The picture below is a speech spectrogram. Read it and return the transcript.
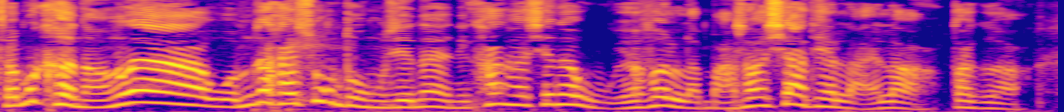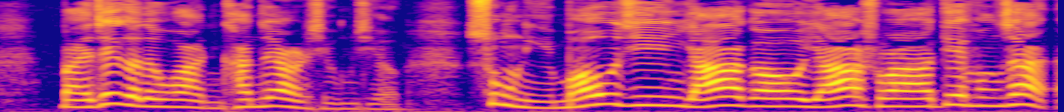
怎么可能呢？我们这还送东西呢。你看看，现在五月份了，马上夏天来了。大哥，买这个的话，你看这样行不行？送你毛巾、牙膏、牙刷、电风扇。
